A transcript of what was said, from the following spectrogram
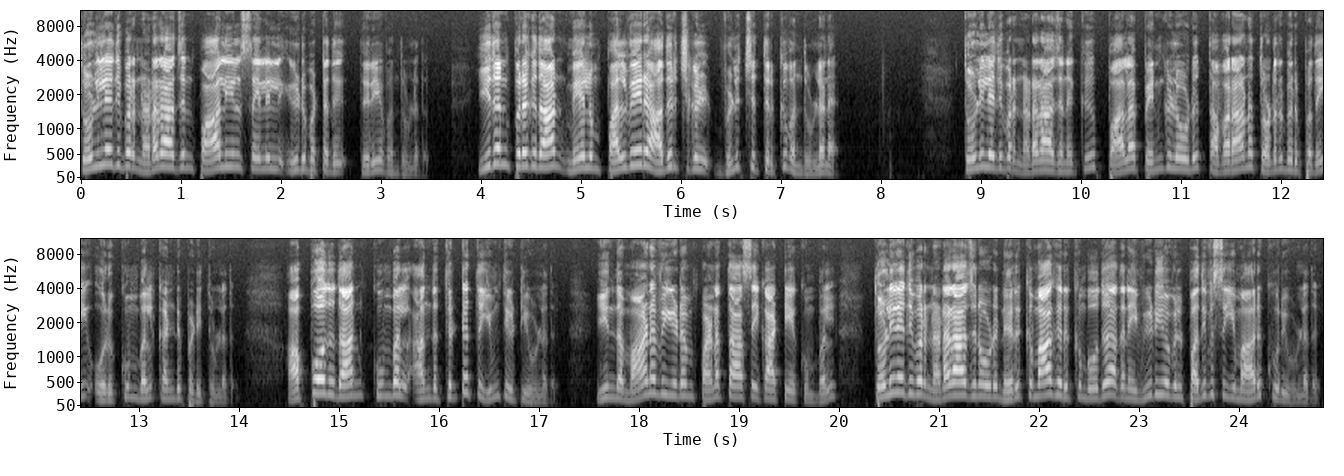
தொழிலதிபர் நடராஜன் பாலியல் செயலில் ஈடுபட்டது தெரிய வந்துள்ளது. இதன் பிறகுதான் மேலும் பல்வேறு அதிர்ச்சிகள் வெளிச்சத்திற்கு வந்துள்ளன. தொழிலதிபர் நடராஜனுக்கு பல பெண்களோடு தவறான தொடர்பு இருப்பதை ஒரு கும்பல் கண்டுபிடித்துள்ளது. அப்போதுதான் கும்பல் அந்த திட்டத்தையும் தீட்டியுள்ளது. இந்த மாணவியிடம் பணத்தாசை காட்டிய கும்பல் தொழிலதிபர் நடராஜனோடு நெருக்கமாக இருக்கும்போது அதனை வீடியோவில் பதிவு செய்யுமாறு கூறியுள்ளது.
